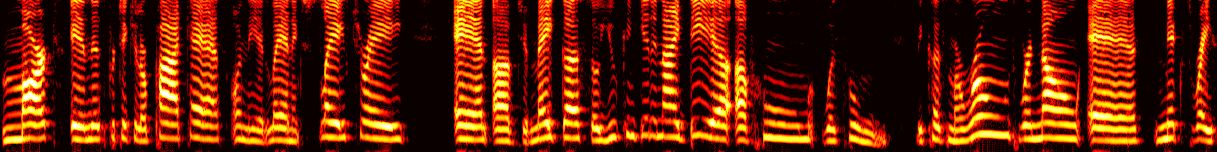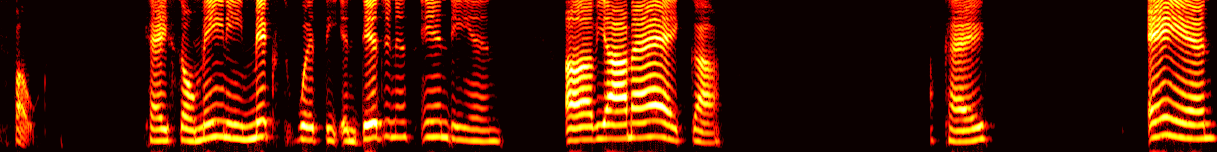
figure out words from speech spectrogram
marks in this particular podcast on the Atlantic slave trade and of Jamaica so you can get an idea of whom was whom because Maroons were known as mixed race folks. Okay, so meaning mixed with the indigenous Indians of Jamaica. Okay. And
